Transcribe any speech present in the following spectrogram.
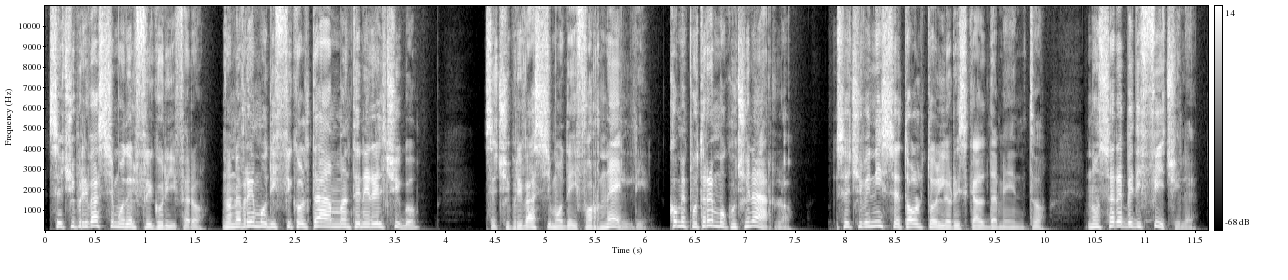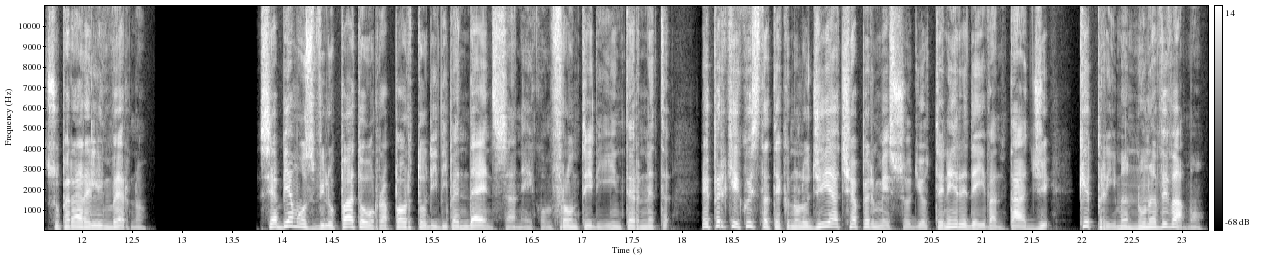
Se ci privassimo del frigorifero, non avremmo difficoltà a mantenere il cibo? Se ci privassimo dei fornelli, come potremmo cucinarlo? Se ci venisse tolto il riscaldamento, non sarebbe difficile superare l'inverno? Se abbiamo sviluppato un rapporto di dipendenza nei confronti di Internet, è perché questa tecnologia ci ha permesso di ottenere dei vantaggi che prima non avevamo.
